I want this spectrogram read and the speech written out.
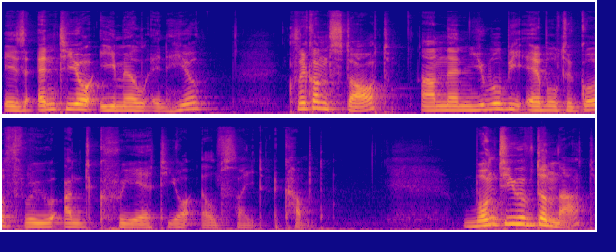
is enter your email in here, click on start, and then you will be able to go through and create your Elfsight account. Once you have done that,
